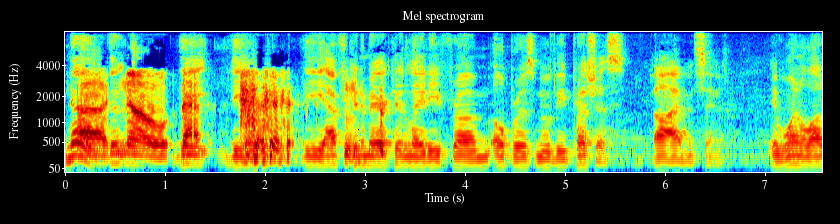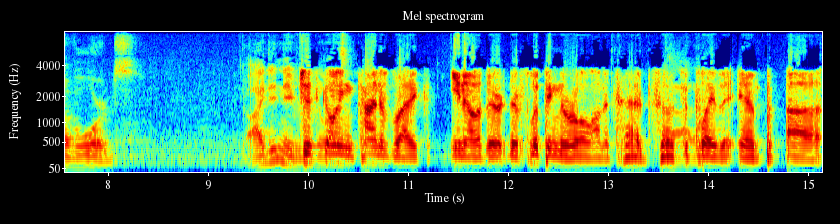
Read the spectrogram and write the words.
no, Uh, the, no, the that the, the African American lady from Oprah's movie Precious. Oh, I haven't seen it. It won a lot of awards. I didn't even just realize going kind of like you know they're they're flipping the role on its head. So Got to it. play the imp, uh,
